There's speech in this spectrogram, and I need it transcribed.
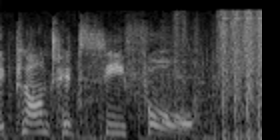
They planted C4.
